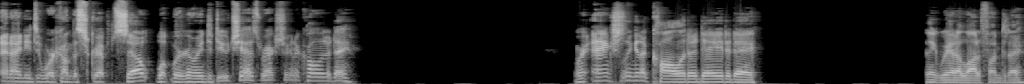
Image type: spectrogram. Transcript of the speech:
and I need to work on the script. So what we're going to do, Chaz, we're actually going to call it a day. We're actually going to call it a day today. I think we had a lot of fun today.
